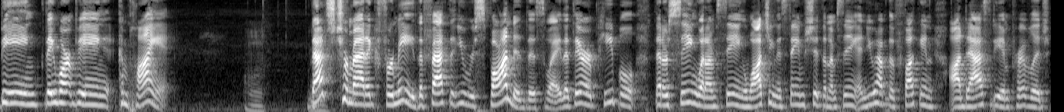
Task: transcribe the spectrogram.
being they weren't being compliant." That's traumatic for me. The fact that you responded this way, that there are people that are seeing what I'm seeing, watching the same shit that I'm seeing, and you have the fucking audacity and privilege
